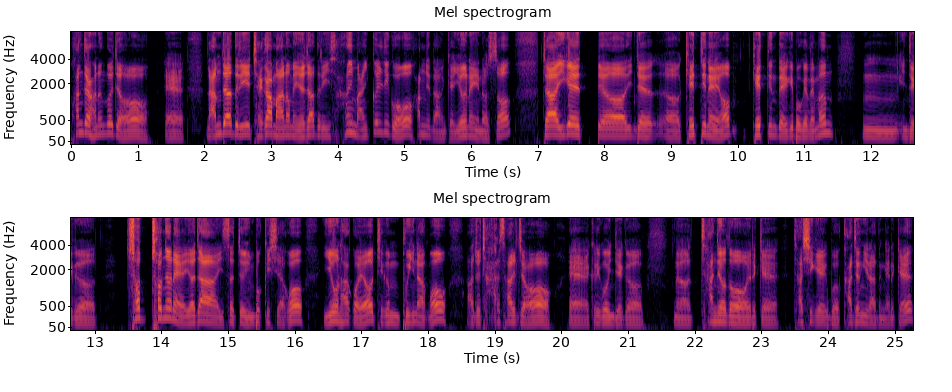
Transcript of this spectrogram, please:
환장하는 거죠. 예, 남자들이 재가 많으면 여자들이 상당히 많이 끌리고 합니다. 그러니까 연예인으로서 자 이게 어, 이제 어, 개띠네요. 개띠인데 여기 보게 되면 음 이제 그 첫 초년에 여자 있었죠 윤복희 씨하고 이혼하고요. 지금 부인하고 아주 잘 살죠. 예, 그리고 이제 그 어, 자녀도 이렇게 자식의 뭐 가정이라든가 이렇게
